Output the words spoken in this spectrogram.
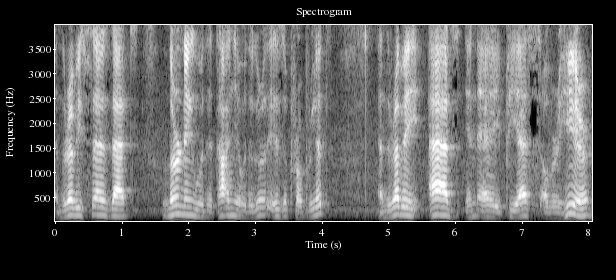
and the Rebbe says that learning with the Tanya with the girl is appropriate, and the Rebbe adds in a PS over here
